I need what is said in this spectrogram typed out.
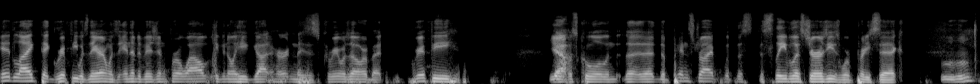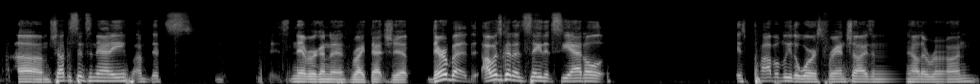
did like that Griffey was there and was in the division for a while, even though he got hurt and his career was over. But Griffey, Yeah. that was cool. And the the, the pinstripe with the, the sleeveless jerseys were pretty sick. hmm Um, shout out to Cincinnati. Um, that's it's never gonna write that ship. They're but I was gonna say that Seattle is probably the worst franchise in how they're run,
